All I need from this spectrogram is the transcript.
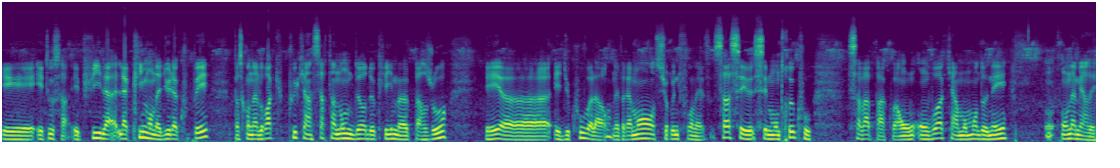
et, et tout ça. Et puis la, clim on a dû la couper parce qu'on a le droit que plus qu'à un certain nombre d'heures de clim par jour. Et, et du coup, voilà, on est vraiment sur une fournaise. Ça, c'est mon truc où ça va pas. Quoi. On, voit qu'à un moment donné, on, on a merdé.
